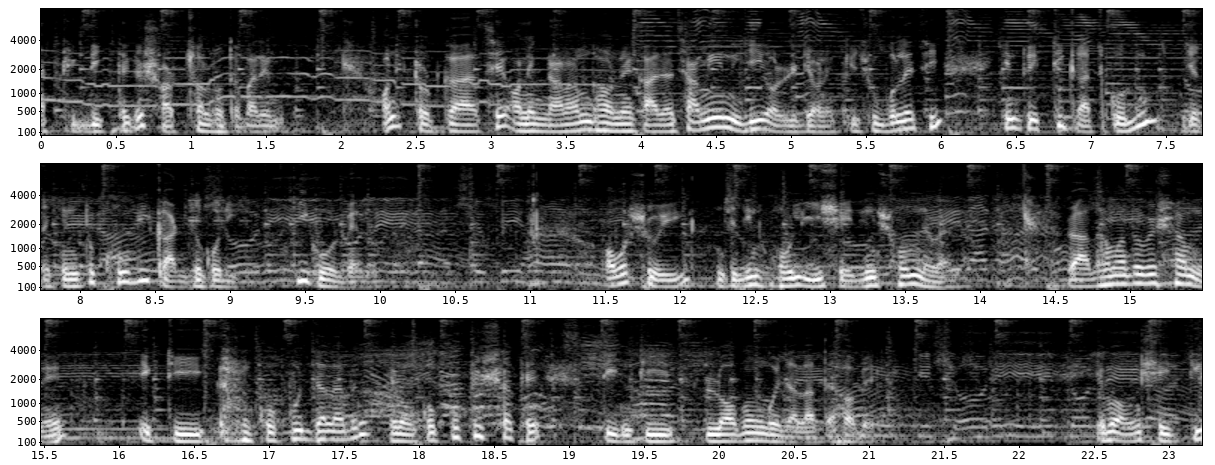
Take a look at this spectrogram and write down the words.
আর্থিক দিক থেকে সচ্ছল হতে পারেন। অনেক টোটকা আছে, অনেক নানান ধরনের কাজ আছে, আমি নিজেই অলরেডি অনেক কিছু বলেছি, কিন্তু একটি কাজ করুন, যেটা কিন্তু খুবই কার্যকরী। কি করবেন? অবশ্যই যেদিন হোলি সেই দিন সন্ধ্যেবেলা রাধা মাধবের সামনে একটি কর্পূর জ্বালাবেন এবং কর্পূরটির সাথে তিনটি লবঙ্গ জ্বালাতে হবে। এবং সেইটি,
